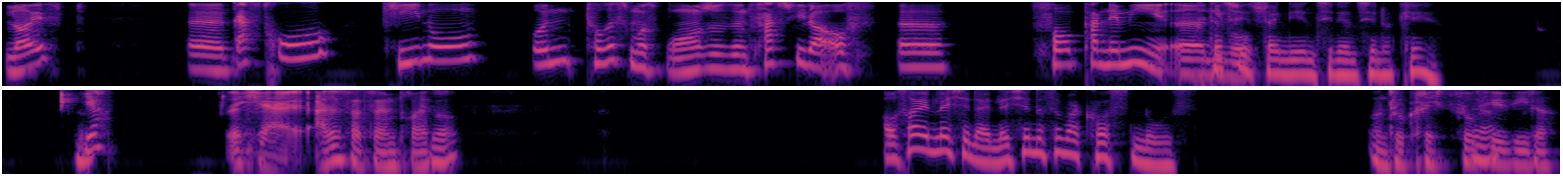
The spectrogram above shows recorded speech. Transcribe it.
läuft. Äh, Gastro, Kino und Tourismusbranche sind fast wieder auf äh, vor Pandemie äh, Deswegen Niveau. steigen die Inzidenzien, okay. Ja. Ja, alles hat seinen Preis. Ja. Außer ein Lächeln. Ein Lächeln ist immer kostenlos. Und du kriegst so Ja. viel wieder.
